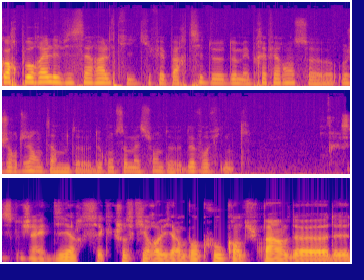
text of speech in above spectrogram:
corporel et viscéral qui, qui fait partie de, de mes préférences aujourd'hui en termes de, de consommation d'œuvres filmiques. C'est ce que j'allais te dire, c'est quelque chose qui revient beaucoup quand tu parles de,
